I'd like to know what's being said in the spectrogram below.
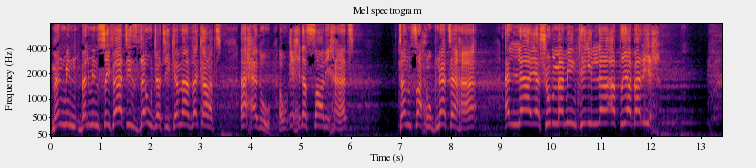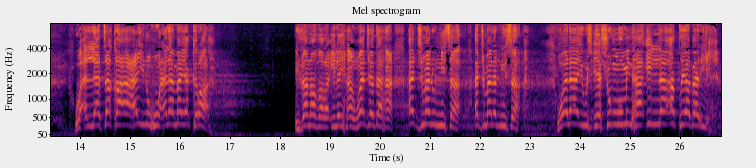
من من بل من صفات الزوجة كما ذكرت أحد أو إحدى الصالحات تنصح ابنتها ألا يشم منك إلا أطيب ريح وألا تقع عينه على ما يكره. إذا نظر إليها وجدها أجمل النساء أجمل النساء ولا يشم منها إلا أطيب ريح.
